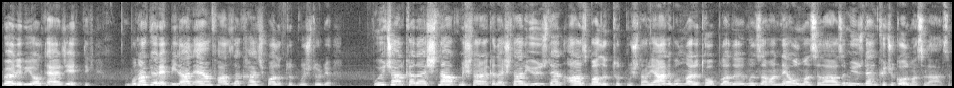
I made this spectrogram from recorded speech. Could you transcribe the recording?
Böyle bir yol tercih ettik. Buna göre Bilal en fazla kaç balık tutmuştur diyor. Bu üç arkadaş ne yapmışlar arkadaşlar? Yüzden az balık tutmuşlar. Yani bunları topladığımız zaman ne olması lazım? Yüzden küçük olması lazım.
